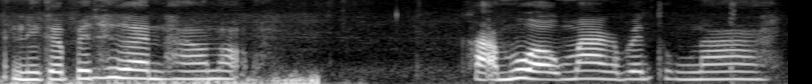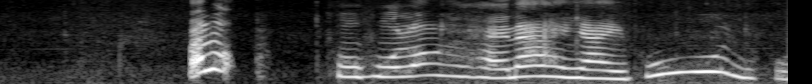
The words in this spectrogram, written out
อันนี้ก็เป็นเฮือนเฮาเนาะขามหัวออกมาก็เป็นทุ่งนาไปลูกผู้ผู้ล่องให้หน้าให้ใหญ่พูนี่ผู้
